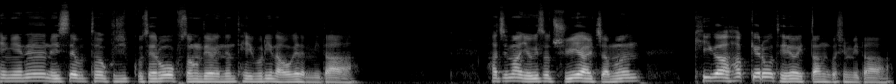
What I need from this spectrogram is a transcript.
행에는 1세부터 99세로 구성되어 있는 테이블이 나오게 됩니다. 하지만 여기서 주의할 점은 키가 합계로 되어 있다는 것입니다.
